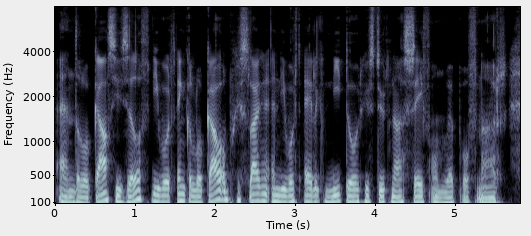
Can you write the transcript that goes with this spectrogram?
en de locatie zelf, die wordt enkel lokaal opgeslagen en die wordt eigenlijk niet doorgestuurd naar Safe on Web of naar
